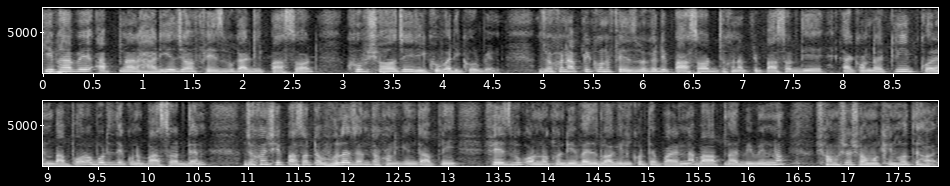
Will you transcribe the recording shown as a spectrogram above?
কীভাবে আপনার হারিয়ে যাওয়া ফেসবুক আইডির পাসওয়ার্ড খুব সহজেই রিকভারি করবেন। যখন আপনি কোনো ফেসবুক আইডির পাসওয়ার্ড যখন আপনি পাসওয়ার্ড দিয়ে অ্যাকাউন্টটা ক্রিয়েট করেন বা পরবর্তীতে কোনো পাসওয়ার্ড দেন, যখন সেই পাসওয়ার্ডটা ভুলে যান, তখন কিন্তু আপনি ফেসবুক অন্য কোনো ডিভাইসে লগ ইন করতে পারেন না বা আপনার বিভিন্ন সমস্যার সম্মুখীন হতে হয়।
